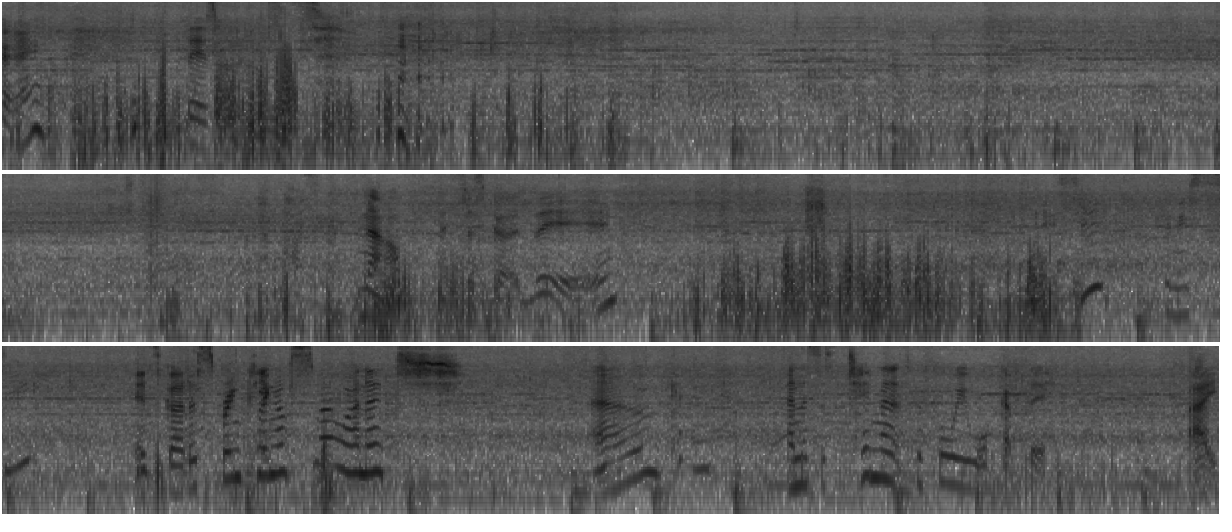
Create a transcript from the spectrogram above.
Okay. there's one. now, let's just go there. Can you see? Can you see? It's got a sprinkling of snow on it. Okay. And this is 10 minutes before we walk up there. Bye.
